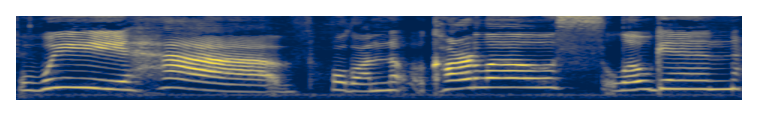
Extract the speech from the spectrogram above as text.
We have hold on, Carlos, Logan,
